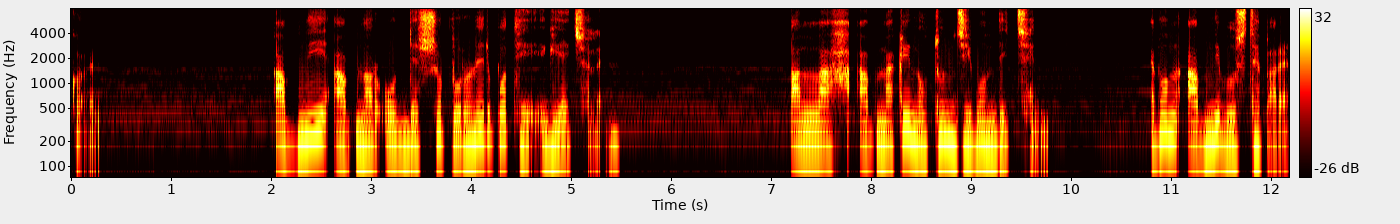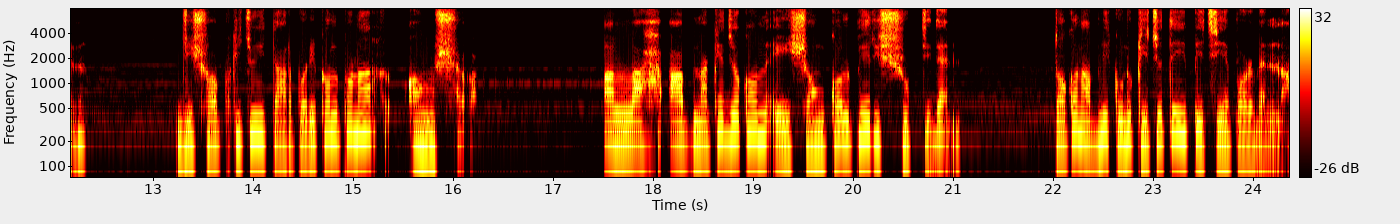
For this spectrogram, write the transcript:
করেন। আপনি আপনার উদ্দেশ্য পূরণের পথে এগিয়েছিলেন আল্লাহ আপনাকে নতুন জীবন দিচ্ছেন। এবং আপনি বুঝতে পারেন যে সব কিছুই তার পরিকল্পনার অংশ। আল্লাহ আপনাকে যখন এই সংকল্পের শক্তি দেন, তখন আপনি কোনো কিছুতেই পিছিয়ে পড়বেন না।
